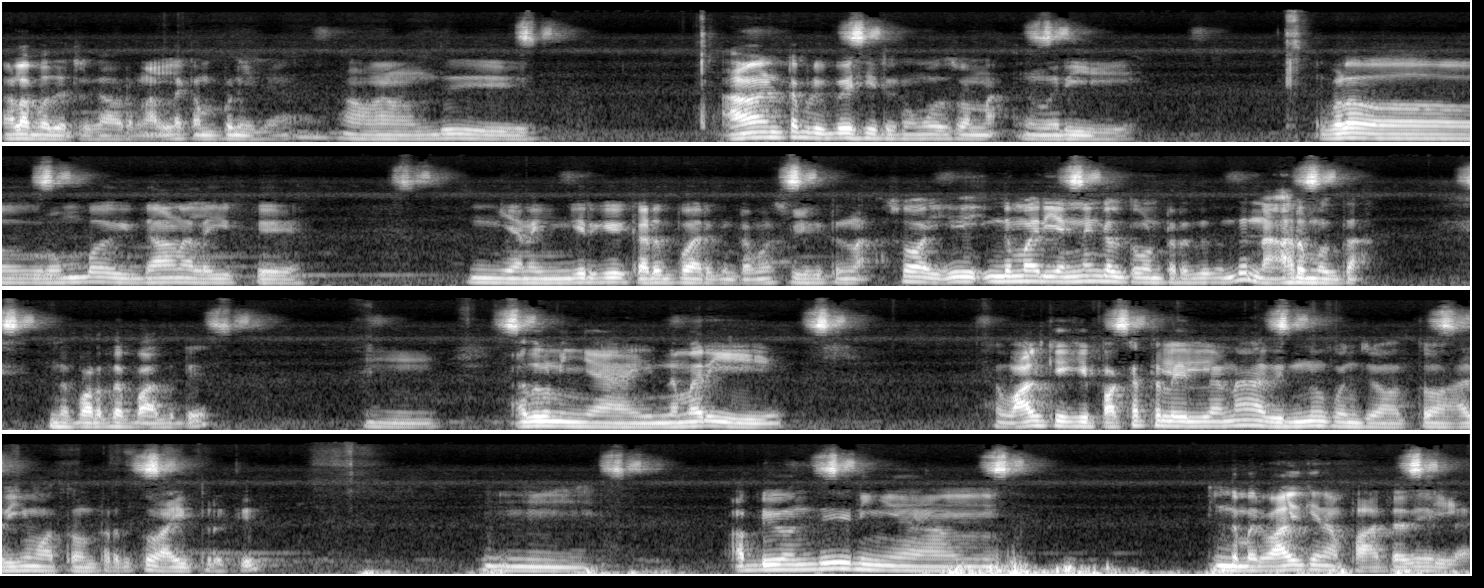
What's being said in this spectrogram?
வேலை பார்த்துட்டு இருக்கான் ஒரு நல்ல கம்பெனியில் அவன் வந்து அவன்கிட்ட இப்படி பேசிகிட்டு இருக்கும்போது சொன்னான் இந்த மாதிரி இவ்வளோ ரொம்ப இதான லைஃபு எனக்கு இங்கே இருக்க கடுப்பாக இருக்குன்ற மாதிரி சொல்லிக்கிட்டு இருந்தான். ஸோ இந்த மாதிரி எண்ணங்கள் தோன்றது வந்து நார்மல் தான். இந்த படத்தை பார்த்துட்டு. அதுவும் நீங்கள் இந்த மாதிரி வாழ்க்கைக்கு பக்கத்தில் இல்லைன்னா அது இன்னும் கொஞ்சம் தோ அதிகமாக தோன்றதுக்கு வாய்ப்பு இருக்குது அப்படி வந்து நீங்கள் இந்த மாதிரி வாழ்க்கையை நான் பார்த்ததே இல்லை.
